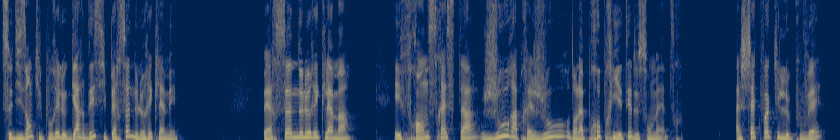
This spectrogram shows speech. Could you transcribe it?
se disant qu'il pourrait le garder si personne ne le réclamait. Personne ne le réclama, et Franz resta jour après jour dans la propriété de son maître. À chaque fois qu'il le pouvait,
